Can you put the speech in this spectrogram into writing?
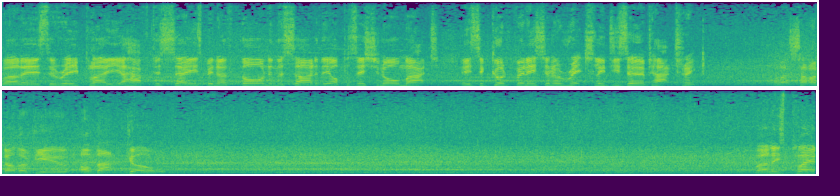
Well, here's the replay. You have to say he's been a thorn in the side of the opposition all match. It's a good finish and a richly deserved hat-trick. Well, let's have another view of that goal. Well, he's playing...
